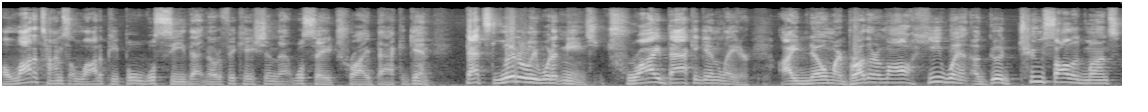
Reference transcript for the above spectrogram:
a lot of times a lot of people will see that notification that will say try back again. That's literally what it means. Try back again later. I know my brother-in-law, he went a good two solid months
